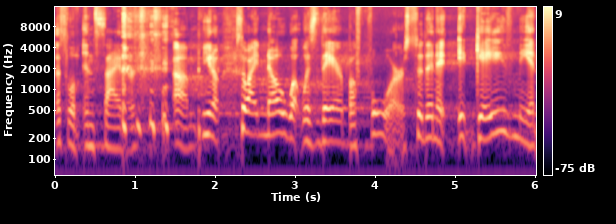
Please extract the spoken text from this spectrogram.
that's a little insider, um, you know. So I know what was there before. So then it it gave me an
